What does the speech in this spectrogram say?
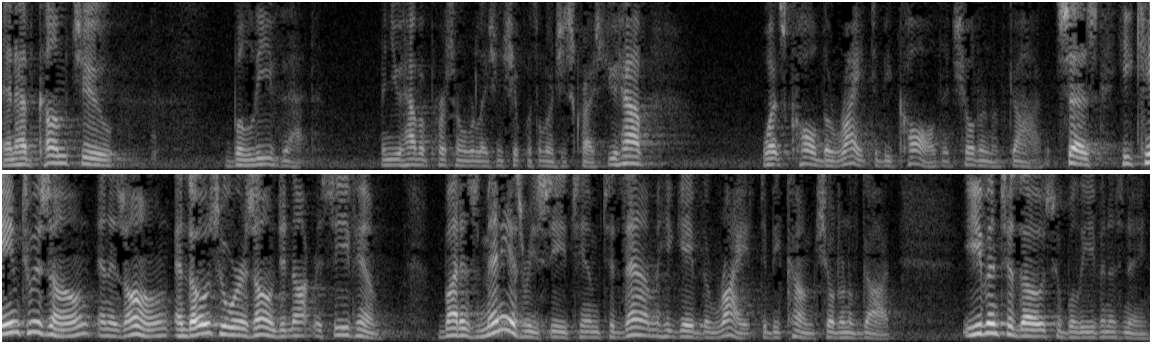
and have come to believe that. And you have a personal relationship with the Lord Jesus Christ. You have what's called the right to be called the children of God. It says, He came to His own, and His own, and those who were His own did not receive Him. But as many as received Him, to them He gave the right to become children of God, even to those who believe in His name.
